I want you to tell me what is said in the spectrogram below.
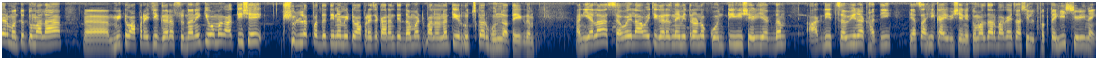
तर म्हणतो तुम्हाला मीठ वापरायची गरजसुद्धा नाही किंवा मग अतिशय क्षुल्लक पद्धतीनं मीठ वापरायचं कारण ते दमटपणानं ती रुचकर होऊन जाते एकदम. आणि याला सवय लावायची गरज नाही मित्रांनो कोणतीही शेळी एकदम अगदी चवीनं खाती त्याचाही काही विषय नाही. तुम्हाला जर बघायचं असेल फक्त ही शेळी नाही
